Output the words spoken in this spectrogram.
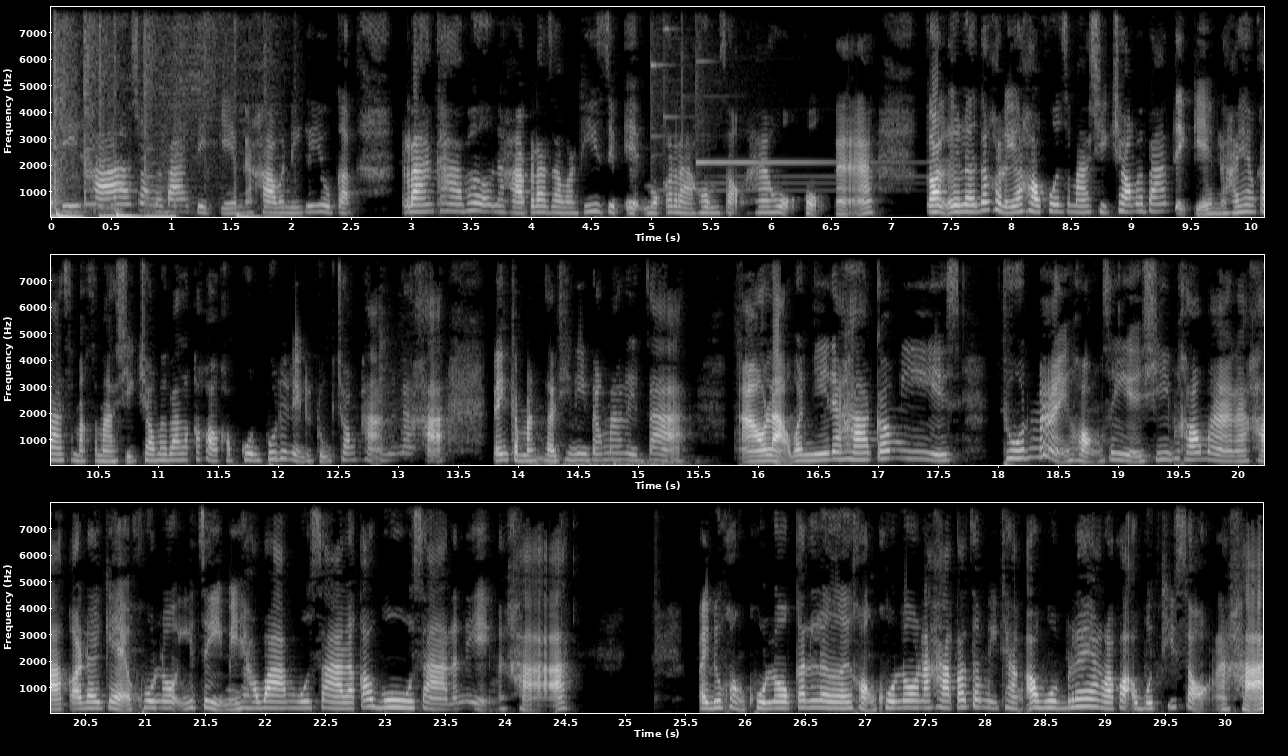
วัสดีค่ะ ช่องแม่บ้านติดเกมนะคะ วันนี้ก็อยู่กับร้านคาเพิ่มนะคะ ประจำวันที่ 11 มกราคม 2566 นะ ก่อนอื่นเลยต้องขออนุญาตขอบคุณสมาชิกช่องแม่บ้านติดเกมนะคะที่ทำการสมัครสมาชิกช่องแม่บ้านแล้วก็ขอขอบคุณผู้ดูในทุกๆช่องทางด้วยนะคะ เป็นกำลังใจที่ดีมากๆเลยจ้าเอาล่ะ วันนี้นะคะก็มีชุดใหม่ของสี่อาชีพเข้ามานะคะ ก็ได้แก่คูโนอิจิมิฮาวามูซาแล้วก็วูซานั่นเองนะคะ ไปดูของคูโนกันเลยของคูโนนะคะ ก็จะมีทั้งอาวุธแรกแล้วก็อาวุธที่สองนะคะ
